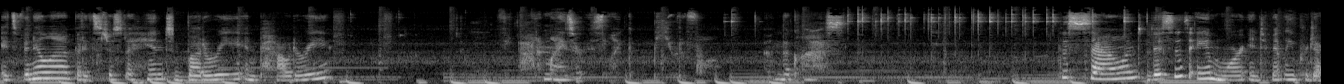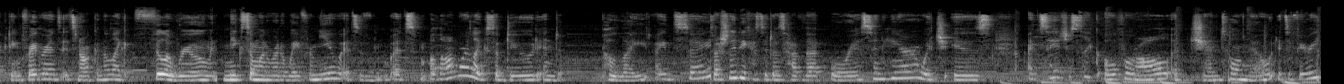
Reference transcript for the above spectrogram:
It's vanilla, but it's just a hint buttery and powdery. The atomizer is like beautiful. And the glass. The sound, this is a more intimately projecting fragrance. It's not gonna like fill a room and make someone run away from you. It's, it's a lot more like subdued and polite, I'd say. Especially because it does have that orris in here, which is, I'd say just like overall a gentle note. It's a very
